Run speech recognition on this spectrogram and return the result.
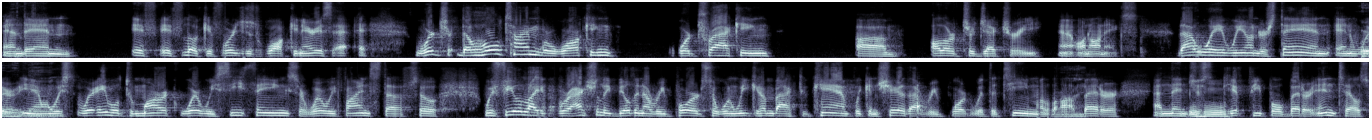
and then if if look if we're just walking areas, eh, eh, we're tr- the whole time we're walking, we're tracking um, all our trajectory uh, on onX. that way we understand and we're you know we, we're able to mark where we see things or where we find stuff. So we feel like we're actually building a report. So when we come back to camp we can share that report with the team a lot better and then just Mhm. give people better intel so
